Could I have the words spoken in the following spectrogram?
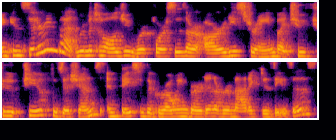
And considering that rheumatology workforces are already strained by too few physicians in face of the growing burden of rheumatic diseases,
